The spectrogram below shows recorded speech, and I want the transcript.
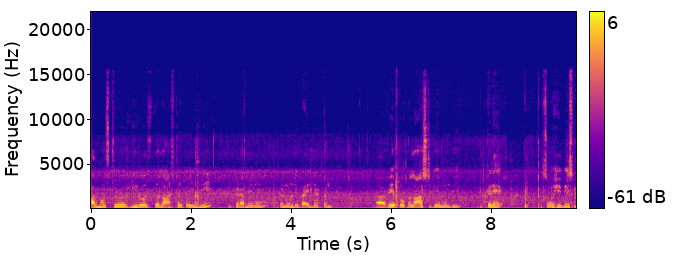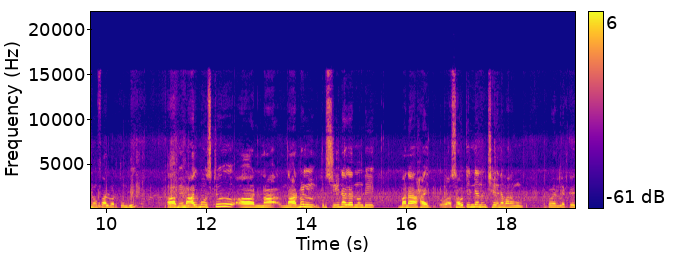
ఆల్మోస్ట్ ఈ రోజుతో లాస్ట్ అయిపోయింది. ఇక్కడ మేము ఇక్కడ నుండి బయలుదేరటం. రేపు ఒక లాస్ట్ గేమ్ ఉంది. ఇక్కడే. సో హెవీ స్నోఫాల్ పడుతుంది. మేము ఆల్మోస్ట్ నా నార్మల్ ఇప్పుడు శ్రీనగర్ నుండి మన హై సౌత్ ఇండియా నుంచి అయినా మనం ఒకవేళ లెక్క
